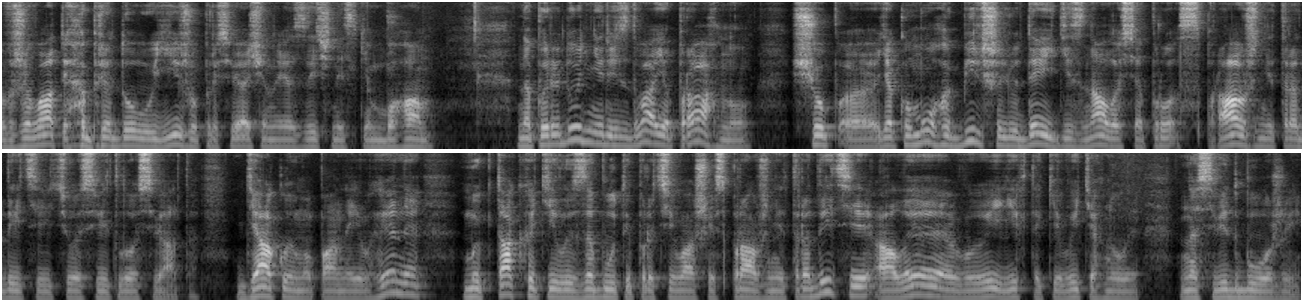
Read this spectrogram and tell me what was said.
вживати обрядову їжу, присвячену язичницьким богам. Напередодні Різдва я прагну, щоб е, якомога більше людей дізналося про справжні традиції цього світлого свята. Дякуємо, пане Євгене. Ми б так хотіли забути про ці ваші справжні традиції, але ви їх таки витягнули на світ Божий.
